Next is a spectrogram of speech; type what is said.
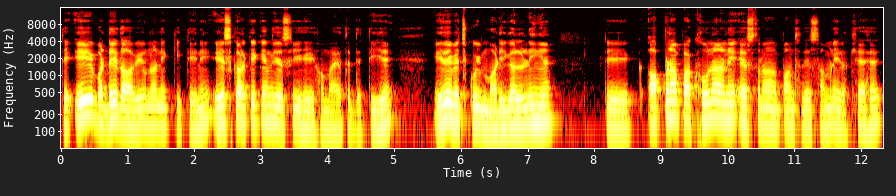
ਤੇ ਇਹ ਵੱਡੇ ਦਾਅਵੇ ਉਹਨਾਂ ਨੇ ਕੀਤੇ ਨੇ। ਇਸ ਕਰਕੇ ਕਹਿੰਦੇ ਅਸੀਂ ਇਹ ਹਮਾਇਤ ਦਿੱਤੀ ਹੈ। ਇਹਦੇ ਵਿੱਚ ਕੋਈ ਮਾੜੀ ਗੱਲ ਨਹੀਂ ਹੈ ਤੇ ਆਪਣਾ ਪੱਖ ਉਹਨਾਂ ਨੇ ਇਸ ਤਰ੍ਹਾਂ ਪੰਥ ਦੇ ਸਾਹਮਣੇ ਰੱਖਿਆ ਹੈ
